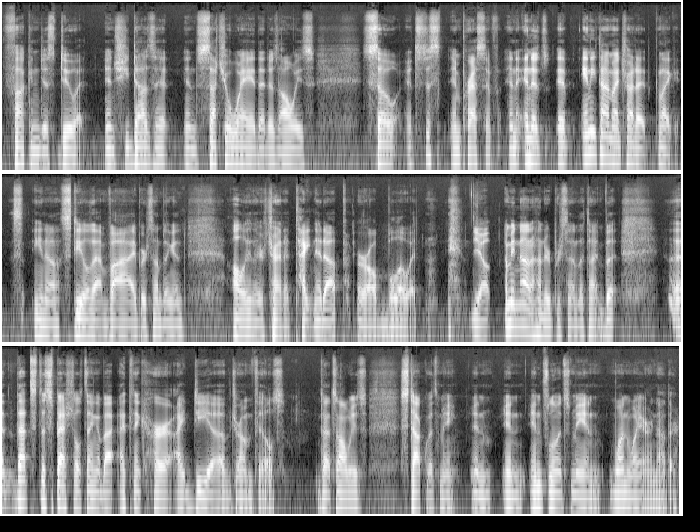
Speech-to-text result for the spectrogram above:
Fucking just do it. And she does it in such a way that is always so it's just impressive. And and it's it, anytime I try to like you know steal that vibe or something and I'll either try to tighten it up or I'll blow it. Yep. I mean, not 100% of the time, but Uh, that's the special thing about I think her idea of drum fills. That's always stuck with me and and influenced me in one way or another.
